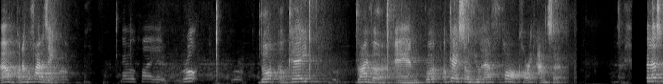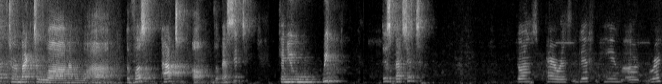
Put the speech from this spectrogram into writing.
Không? Còn number five là gì? Number five is. Road. Road, okay. Driver and road. Okay, so you have four correct answer. Okay, let's turn back to uh, number one- uh, the first part of the passage. Can you read this passage? John's parents gave him a red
